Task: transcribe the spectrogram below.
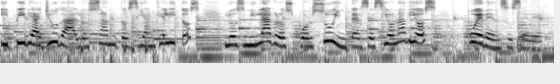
y pide ayuda a los santos y angelitos, los milagros por su intercesión a Dios pueden suceder.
